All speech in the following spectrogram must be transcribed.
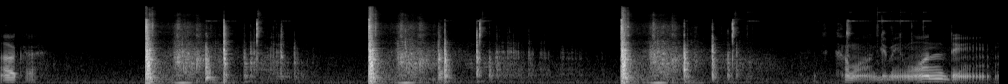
Okay. Come on, give me one ding.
